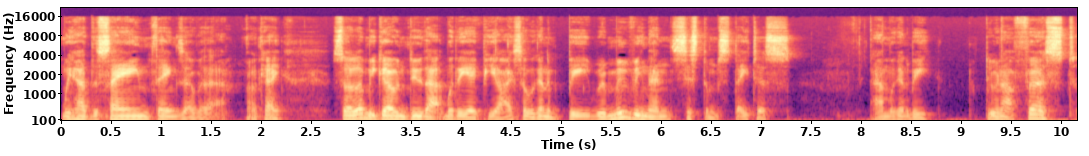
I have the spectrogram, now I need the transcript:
we had the same things over there. Okay, so let me go and do that with the API. So we're going to be removing then system status, and we're going to be doing our first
